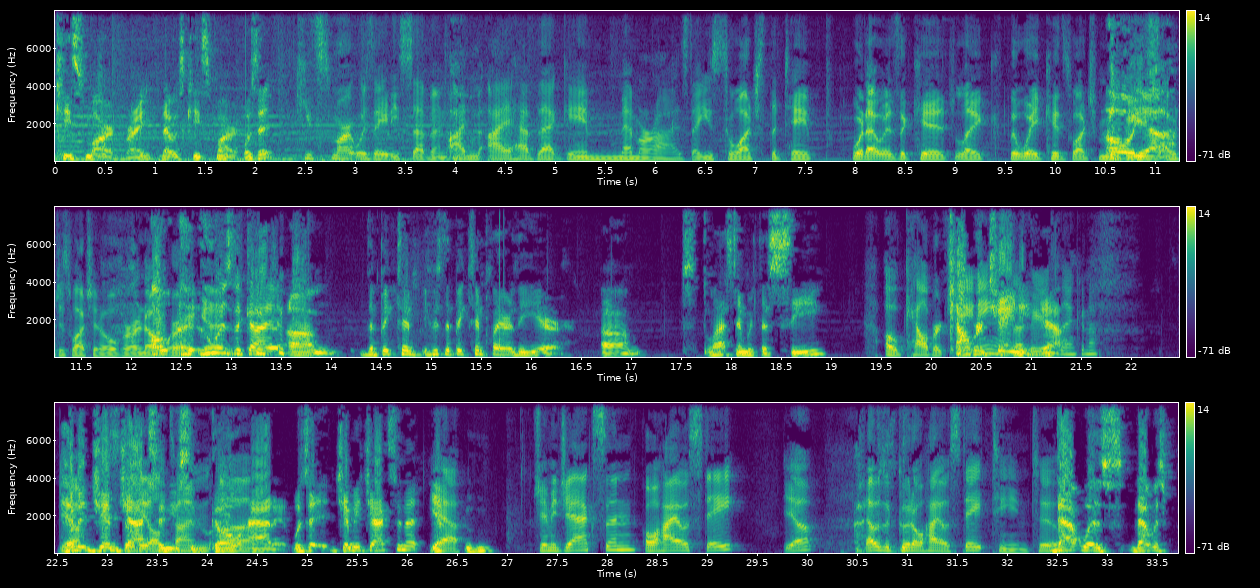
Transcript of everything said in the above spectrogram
Keith Smart, right? That was Keith Smart, was it? Keith Smart was 87. Ah. I'm, I have that game memorized. I used to watch the tape when I was a kid, like the way kids watch movies. Oh, yeah. I would just watch it over and Oh, over again. who was the guy? Um, the Big Ten. Who's the Big Ten Player of the Year? Um, last name with the C. Oh, Calbert Calbert Chaney. Is that who you're yeah. thinking of? Him Yeah. and Jim Still Jackson used to go uh, at it. Was it Jimmy Jackson? It Yeah. Mhm. Jimmy Jackson, Ohio State. Yep. That was a good Ohio State team too. That was that was,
